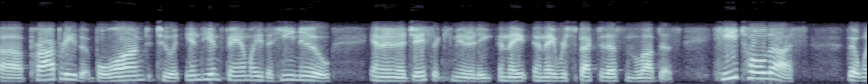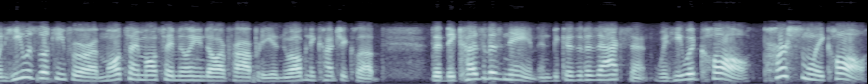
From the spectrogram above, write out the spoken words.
uh, property that belonged to an Indian family that he knew in an adjacent community, and they and they respected us and loved us. He told us that when he was looking for a multi multi million dollar property in New Albany Country Club, that because of his name and because of his accent, when he would call, personally call,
